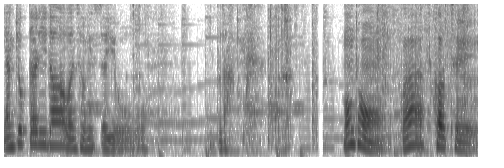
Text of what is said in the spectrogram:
양쪽 다리 다 완성했어요. 이쁘다. 몸통과 스커트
